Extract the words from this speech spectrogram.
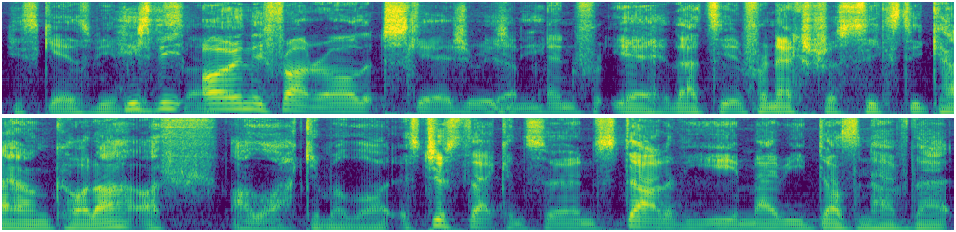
he scares me. A He's bit, the so- only front row that scares you, isn't Yep. he? And for, yeah, that's it. For an extra 60k on Cotter, I, I like him a lot. It's just that concern. Start of the year, maybe he doesn't have that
